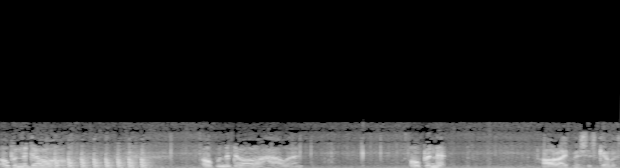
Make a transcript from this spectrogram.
Open the door. Open the door, Howard. Open it. All right, Mrs. Gillis.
